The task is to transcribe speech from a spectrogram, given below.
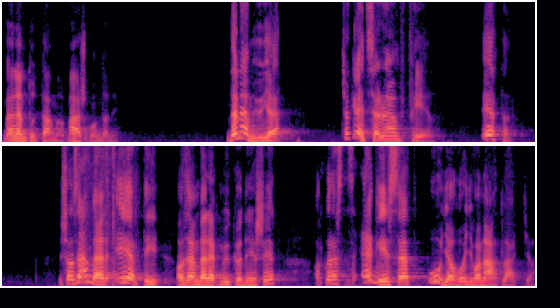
Mert nem tudtál mást mondani. De nem hülye, csak egyszerűen fél. Érted? És ha az ember érti az emberek működését, akkor ezt az egészet úgy, ahogy van, átlátja.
